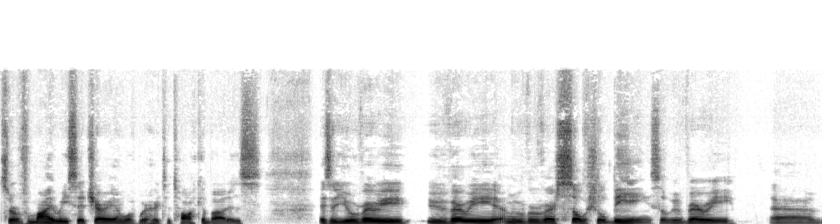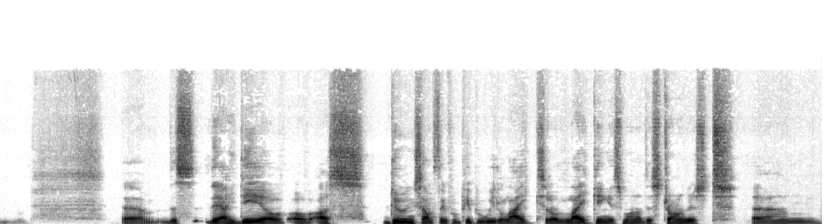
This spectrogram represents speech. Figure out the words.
sort of my research area and what we're here to talk about is is that you're very you're very I mean we're very social beings, so we're very uh, um, this the idea of, of us doing something for people we like sort of liking is one of the strongest um,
